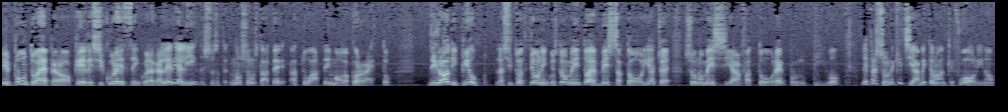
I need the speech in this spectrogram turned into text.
Il punto è però che le sicurezze in quella galleria lì non sono state attuate in modo corretto. Dirò di più, la situazione in questo momento è vessatoria, cioè sono messi a fattore produttivo le persone che ci abitano anche fuori, no?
